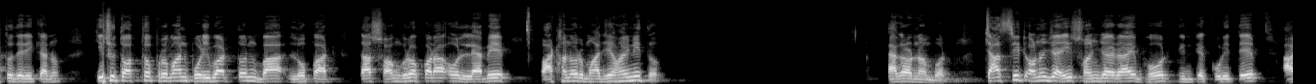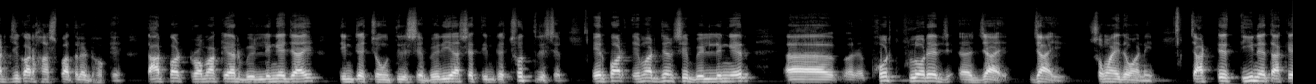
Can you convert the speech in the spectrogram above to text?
এত দেরি কেন? কিছু তথ্য, প্রমাণ, পরিবর্তন বা লোপাট তা সংগ্রহ করা ও ল্যাবে পাঠানোর মাঝে হয়নি তো? এগারো নম্বর চার্জশিট অনুযায়ী সঞ্জয় রায় ভোর তিনটে কুড়িতে আরজিকর হাসপাতালে ঢোকে। তারপর ট্রমা কেয়ার বিল্ডিং এ যায়, তিনটে চৌত্রিশে বেরিয়ে আসে, তিনটে ছত্রিশে। এরপর এমার্জেন্সি বিল্ডিং এর ফোর্থ ফ্লোরে যায় যায়, সময় দেওয়া নেই। চারটে তিনে তাকে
